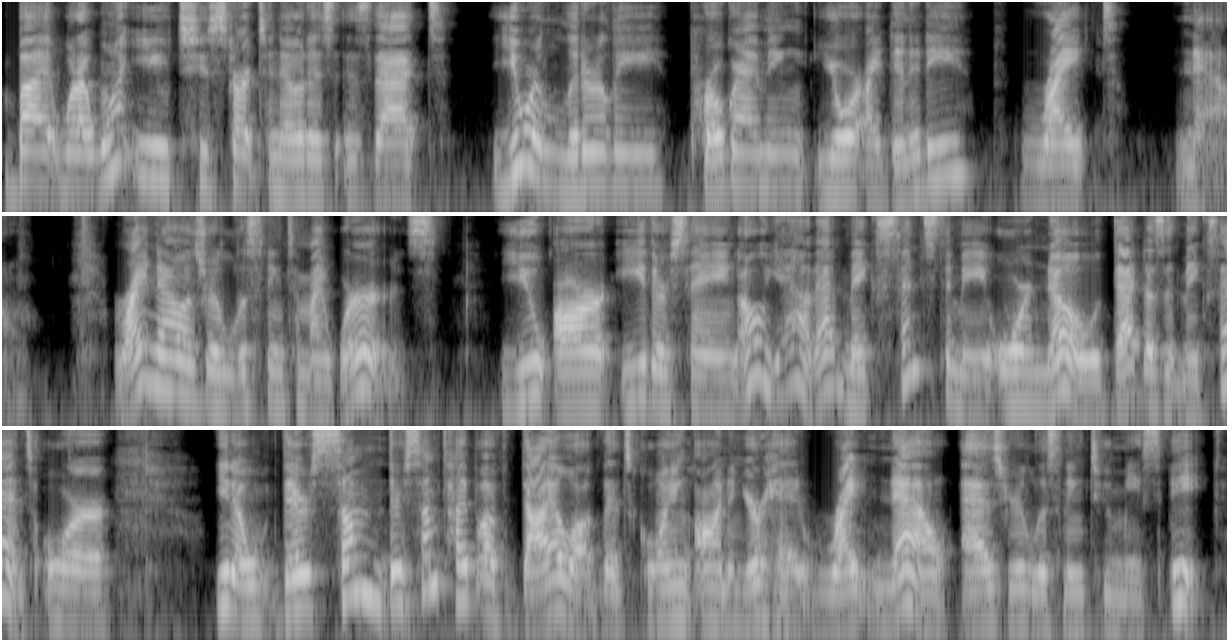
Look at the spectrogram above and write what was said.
But what I want you to start to notice is that you are literally programming your identity right now. Right now, as you're listening to my words, you are either saying, Oh, yeah, that makes sense to me, or no, that doesn't make sense, or you know, there's some, there's some type of dialogue that's going on in your head right now as you're listening to me speak.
